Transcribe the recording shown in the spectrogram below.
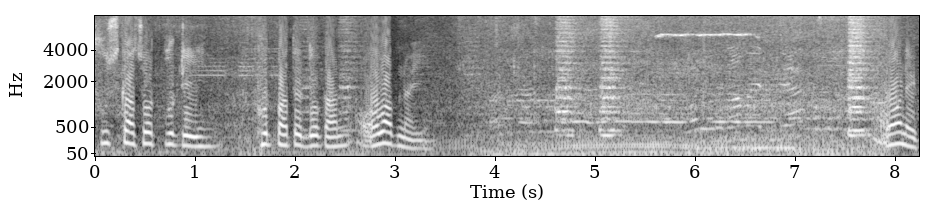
ফুচকা চটপুটি, ফুটপাতের দোকান, অভাব নাই। অনেক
